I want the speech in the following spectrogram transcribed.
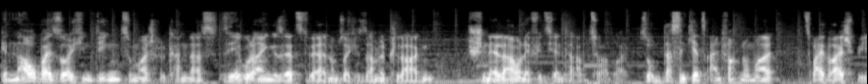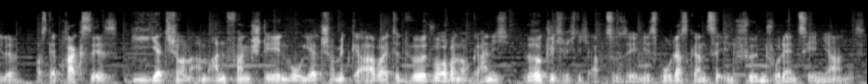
genau bei solchen Dingen zum Beispiel kann das sehr gut eingesetzt werden, um solche Sammelklagen schneller und effizienter abzuarbeiten. So, das sind jetzt einfach nur mal zwei Beispiele aus der Praxis, die jetzt schon am Anfang stehen, wo jetzt schon mitgearbeitet wird, wo aber noch gar nicht wirklich richtig abzusehen ist, wo das Ganze in fünf oder in zehn Jahren ist.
